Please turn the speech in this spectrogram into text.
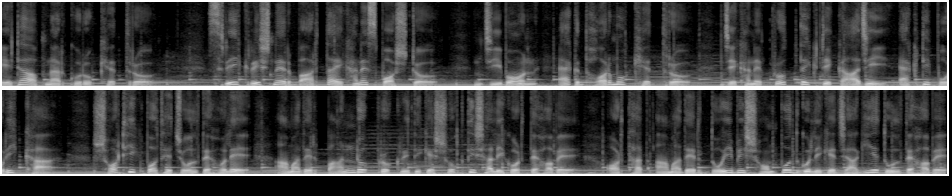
এটা আপনার কুরুক্ষেত্র। শ্রীকৃষ্ণের বার্তা এখানে স্পষ্ট। জীবন এক ধর্মক্ষেত্র, যেখানে প্রত্যেকটি কাজই একটি পরীক্ষা। সঠিক পথে চলতে হলে আমাদের পাণ্ডব প্রকৃতিকে শক্তিশালী করতে হবে, অর্থাৎ আমাদের দৈবী সম্পদগুলিকে জাগিয়ে তুলতে হবে।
